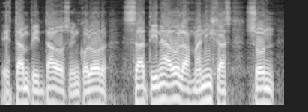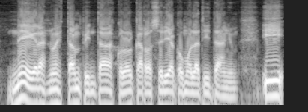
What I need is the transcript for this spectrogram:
están pintados en color satinado. Las manijas son negras, no están pintadas color carrocería como la Titanium. Y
